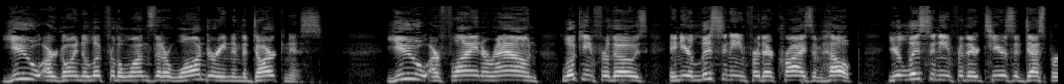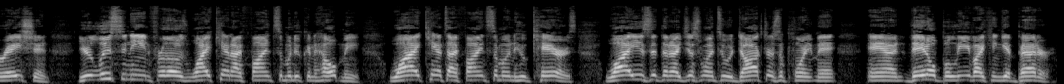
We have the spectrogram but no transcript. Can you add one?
You are going to look for the ones that are wandering in the darkness. You are flying around looking for those and you're listening for their cries of help. You're listening for their tears of desperation. You're listening for those, why can't I find someone who can help me? Why can't I find someone who cares? Why is it that I just went to a doctor's appointment and they don't believe I can get better?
